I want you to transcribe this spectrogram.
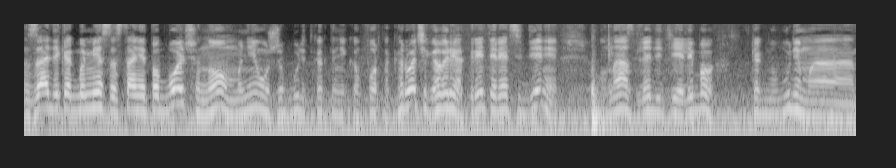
сзади как бы место станет побольше, но мне уже будет как-то некомфортно. Короче говоря, третий ряд сидений у нас для детей. Либо как бы будем э,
